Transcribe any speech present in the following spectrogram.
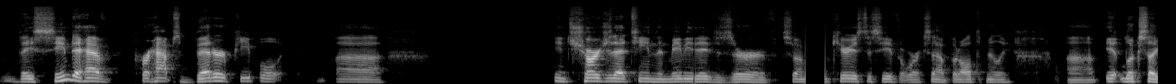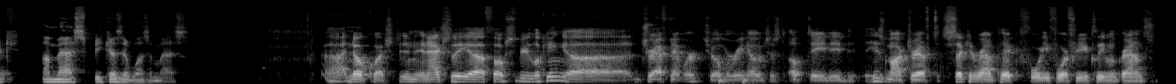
they seem to have perhaps better people uh, in charge of that team than maybe they deserve. So I'm curious to see if it works out. But ultimately, uh, it looks like a mess because it was a mess. Uh, no question. And actually, uh, folks, if you're looking, uh, Draft Network, Joe Marino just updated his mock draft, second round pick, 44 for your Cleveland Browns.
